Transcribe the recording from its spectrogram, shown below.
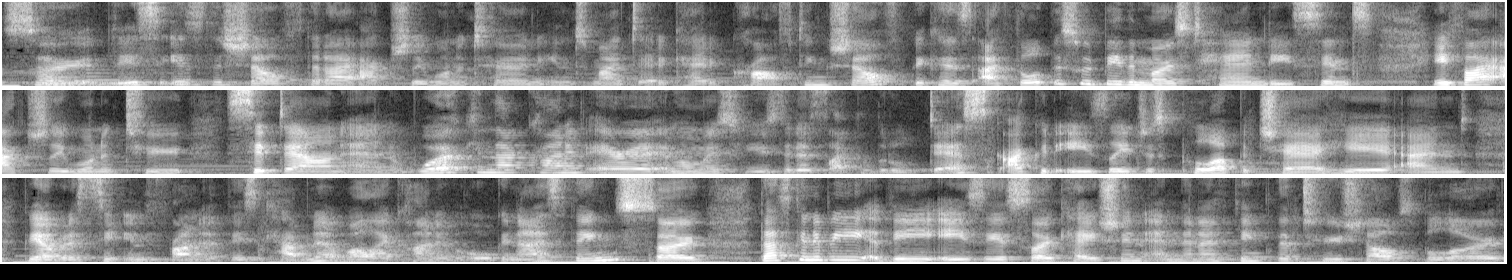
This is the shelf that I actually want to turn into my dedicated crafting shelf because I thought this would be the most handy since if I actually wanted to sit down and work in that kind of area and almost use it as like a little desk, I could easily just pull up a chair here and be able to sit in front of this cabinet while I kind of organize things. So that's going to be the easiest location. And then I think the two shelves below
